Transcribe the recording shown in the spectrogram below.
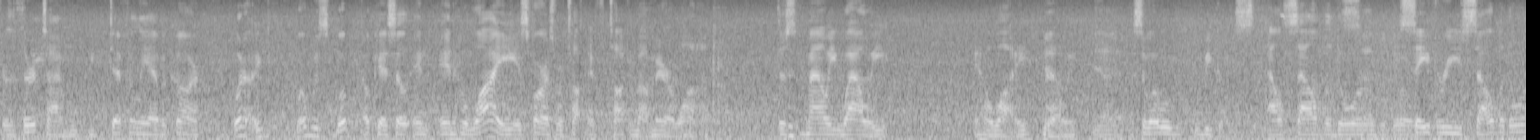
for the third time, we, we definitely have a car. What? What was? What, okay, so in, in Hawaii, as far as we're, ta- if we're talking about marijuana, there's Maui Wowie in Hawaii. Yeah, Maui. yeah, yeah. So what would, would be El Salvador? Salvador. Savory Salvador.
